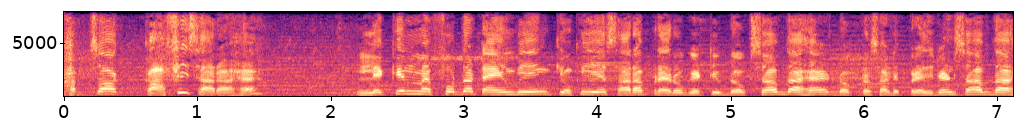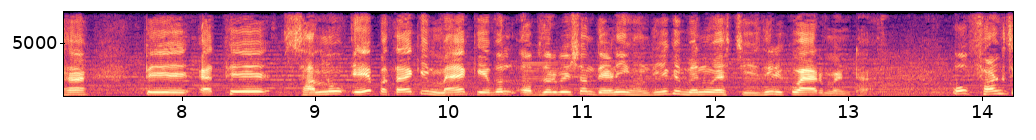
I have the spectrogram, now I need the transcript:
ਖਰਚਾ ਕਾਫੀ ਸਾਰਾ ਹੈ ਲੇਕਿਨ ਮੈਂ ਫॉर ਦਾ ਟਾਈਮ ਬੀਇੰਗ ਕਿਉਂਕਿ ਇਹ ਸਾਰਾ ਪ੍ਰੈਰੋਗੇਟਿਵ ਡਾਕਟਰ ਸਾਹਿਬ ਦਾ ਹੈ ਡਾਕਟਰ ਸਾਡੇ ਪ੍ਰੈਜ਼ੀਡੈਂਟ ਸਾਹਿਬ ਦਾ ਹੈ ਤੇ ਇੱਥੇ ਸਾਨੂੰ ਇਹ ਪਤਾ ਹੈ ਕਿ ਮੈਂ ਕੇਵਲ ਆਬਜ਼ਰਵੇਸ਼ਨ ਦੇਣੀ ਹੁੰਦੀ ਹੈ ਕਿ ਮੈਨੂੰ ਇਸ ਚੀਜ਼ ਦੀ ਰਿਕੁਆਇਰਮੈਂਟ ਹੈ ਉਹ ਫੰਡਸ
